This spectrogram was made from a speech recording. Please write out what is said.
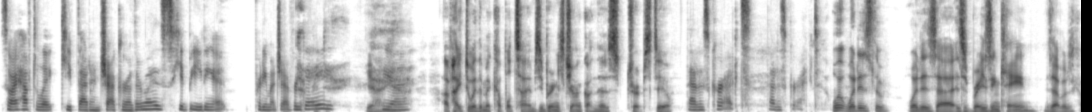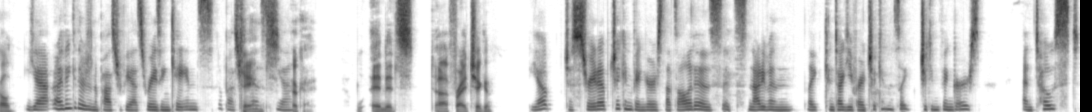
So I have to like keep that in check, or otherwise he'd be eating it pretty much every day. Every day. Yeah, yeah, Yeah, I've hiked with him a couple times. He brings junk on those trips too. that is correct. That is correct. What what is the what is uh is it raising cane? Is that what it's called? Yeah, I think there's an apostrophe S, Raising Canes. Apostrophe Canes. S. Yeah. Okay. And it's uh, fried chicken. Yep. Just straight up chicken fingers. That's all it is. It's not even like Kentucky Fried Chicken. It's like chicken fingers and toast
